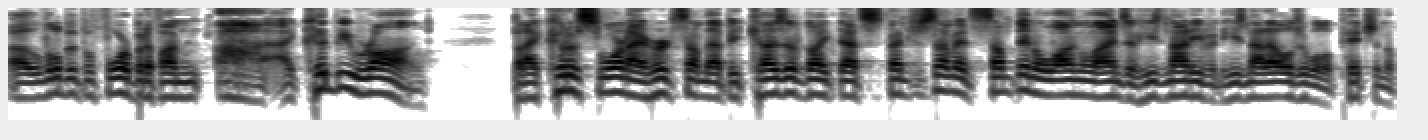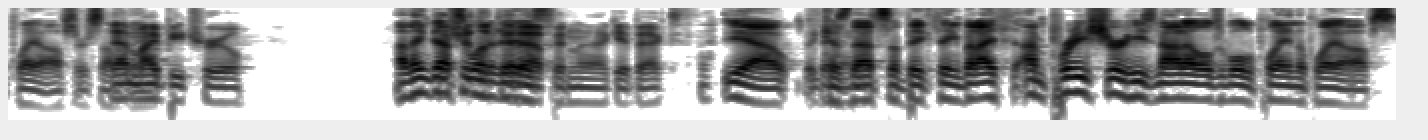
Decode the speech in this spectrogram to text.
a little bit before, but if I'm, ah, I could be wrong, but I could have sworn I heard something that because of like that suspension, something, it's something along the lines of he's not even he's not eligible to pitch in the playoffs or something. that might be true. I think that's should what look it that is. up and uh, get back to. yeah, because fans. that's a big thing. But I th- I'm pretty sure he's not eligible to play in the playoffs.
